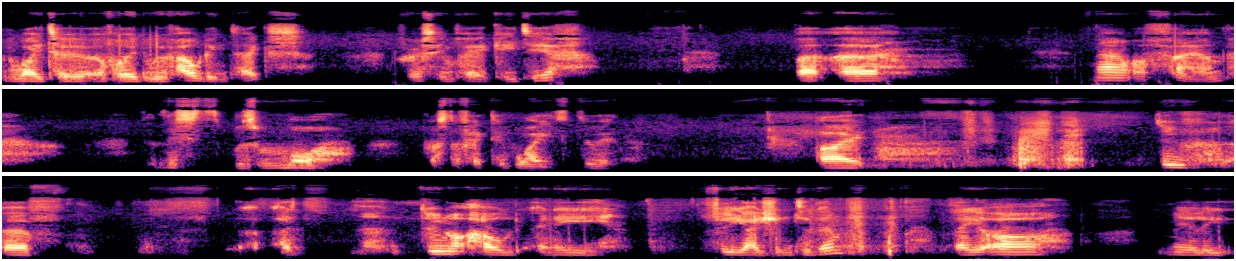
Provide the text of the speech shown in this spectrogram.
and the way to avoid withholding tax for a synthetic ETF. But uh, now I've found that this was a more cost effective way to do it. I do uh, I do not hold any affiliation to them. They are merely,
